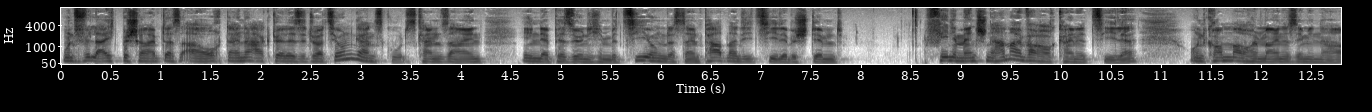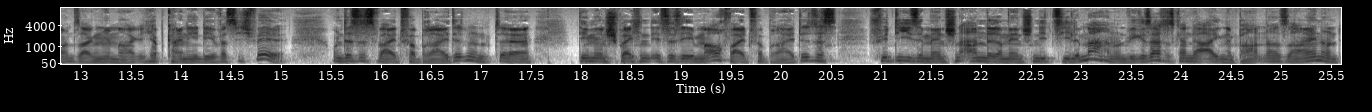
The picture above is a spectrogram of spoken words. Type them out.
Und vielleicht beschreibt das auch deine aktuelle Situation ganz gut. Es kann sein in der persönlichen Beziehung, dass dein Partner die Ziele bestimmt. Viele Menschen haben einfach auch keine Ziele und kommen auch in meine Seminare und sagen mir, Marc, ich habe keine Idee, was ich will. Und das ist weit verbreitet und äh, dementsprechend ist es eben auch weit verbreitet, dass für diese Menschen andere Menschen die Ziele machen. Und wie gesagt, es kann der eigene Partner sein und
